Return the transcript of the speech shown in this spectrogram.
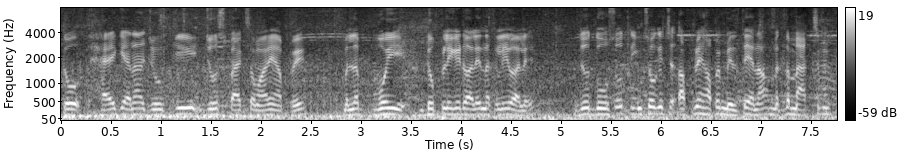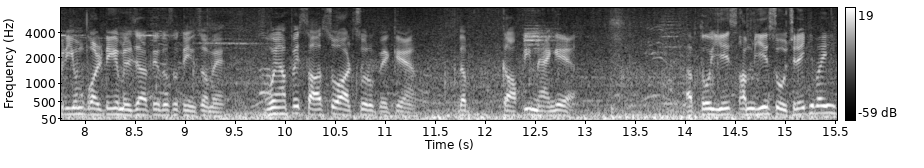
तो है क्या ना, जो कि जो स्पैक्स हमारे यहाँ पे मतलब वही डुप्लीकेट वाले, नकली वाले, जो 200-300 के अपने यहाँ पे मिलते हैं ना मतलब मैक्सिमम प्रीमियम क्वालिटी के मिल जाते हैं 200-300 में। वो यहाँ पे 700-800 रुपए के हैं। मतलब काफ़ी महँगे हैं। अब तो ये हम ये सोच रहे हैं कि भाई,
